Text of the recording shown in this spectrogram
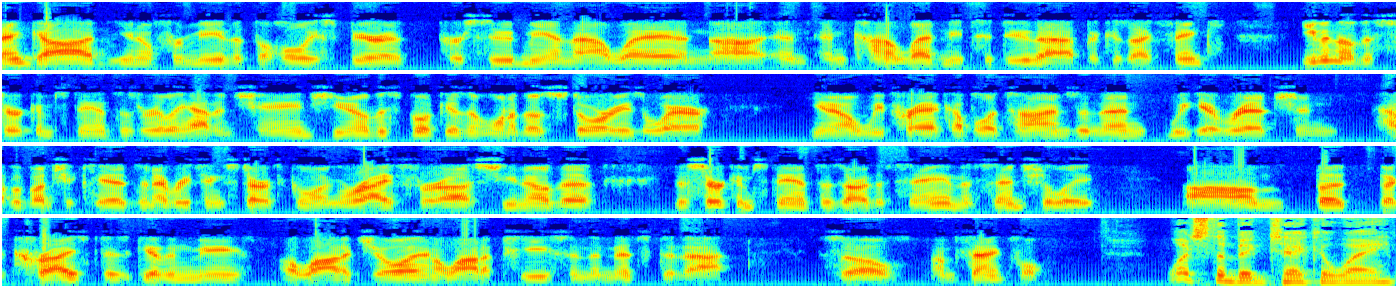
thank God, you know, for me that the Holy Spirit pursued me in that way and uh, and and kind of led me to do that because I think even though the circumstances really haven't changed, you know, this book isn't one of those stories where you know we pray a couple of times and then we get rich and have a bunch of kids and everything starts going right for us. You know, the the circumstances are the same essentially. Um, but but Christ has given me a lot of joy and a lot of peace in the midst of that. So I'm thankful. What's the big takeaway?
